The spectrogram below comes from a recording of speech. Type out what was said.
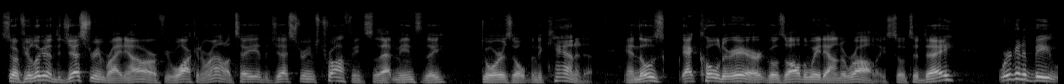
So if you're looking at the jet stream right now, or if you're walking around, I'll tell you the jet stream's troughing. So that means the door is open to Canada. And those, that colder air goes all the way down to Raleigh. So today, we're going to be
